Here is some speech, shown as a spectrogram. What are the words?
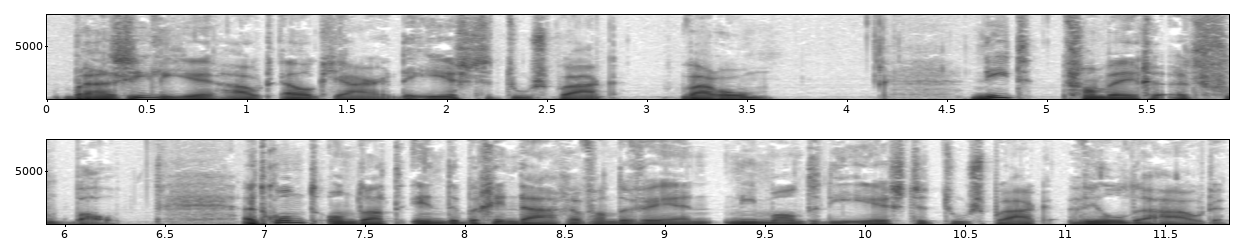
Brazilië houdt elk jaar de eerste toespraak. Waarom? Niet vanwege het voetbal. Het komt omdat in de begindagen van de VN niemand die eerste toespraak wilde houden.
